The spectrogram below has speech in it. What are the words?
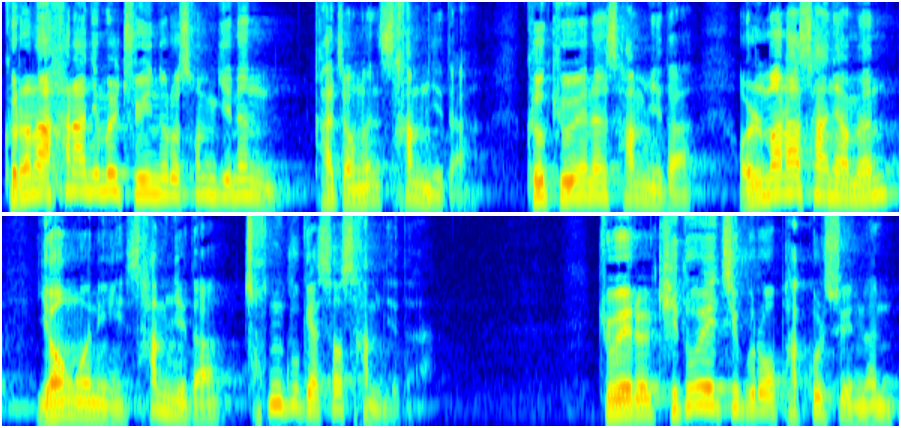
그러나 하나님을 주인으로 섬기는 가정은 삽니다. 그 교회는 삽니다. 얼마나 사냐면 영원히 삽니다. 천국에서 삽니다. 교회를 기도의 집으로 바꿀 수 있는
